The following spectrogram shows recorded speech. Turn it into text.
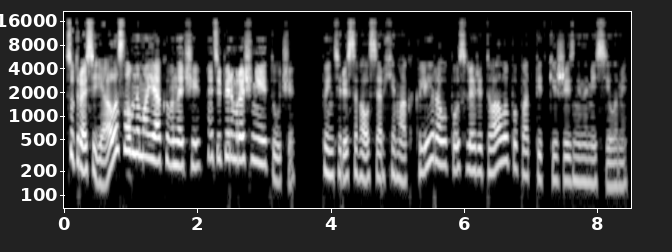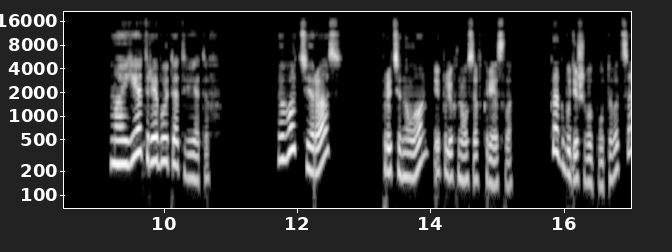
С утра сияла, словно маяк в ночи, а теперь мрачнее тучи», — поинтересовался Архимаг Клирал после ритуала по подпитке жизненными силами. «Майе требует ответов». «Вот те раз», — протянул он и плюхнулся в кресло. Как будешь выпутываться?»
